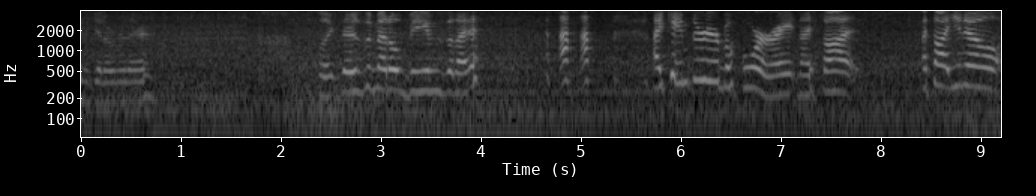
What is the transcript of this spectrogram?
Gonna get over there. Like, there's the metal beams that I... I came through here before, right? And I thought... I thought, you know,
